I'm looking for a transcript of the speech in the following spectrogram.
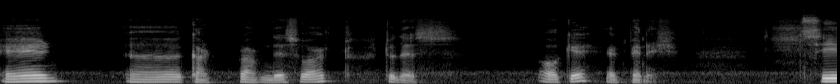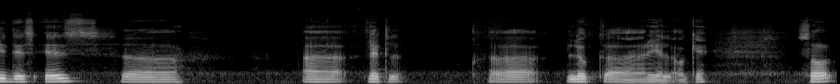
and uh, cut from this one to this okay and finish. See this is uh, a little uh, look uh, real okay? So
